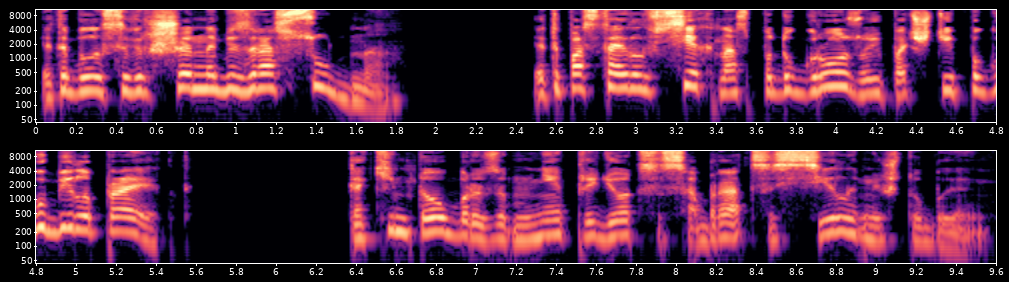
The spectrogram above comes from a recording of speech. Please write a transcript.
Это было совершенно безрассудно. Это поставило всех нас под угрозу и почти погубило проект. Каким-то образом мне придется собраться с силами, чтобы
